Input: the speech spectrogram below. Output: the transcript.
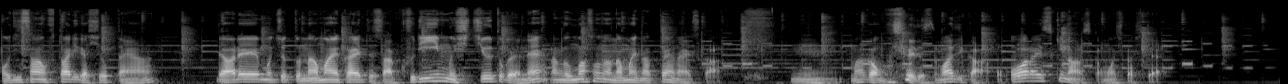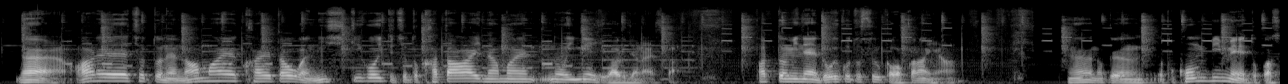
おじさん二人がしよったやん。で、あれもちょっと名前変えてさ、クリームシチューとかでね、なんかうまそうな名前になったじゃないですか。うん。なんか面白いです。マジか。お笑い好きなんですか？もしかして。ねえ、あれ、ちょっとね、名前変えた方がいい。錦鯉ってちょっと硬い名前のイメージがあるじゃないですか。パッと見ね、どういうことするかわからんやん。ねえ、なんか、やっぱコンビ名とかさ、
